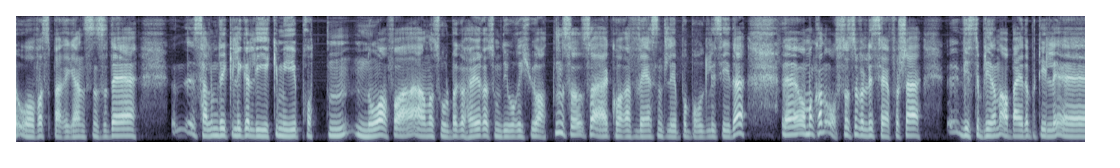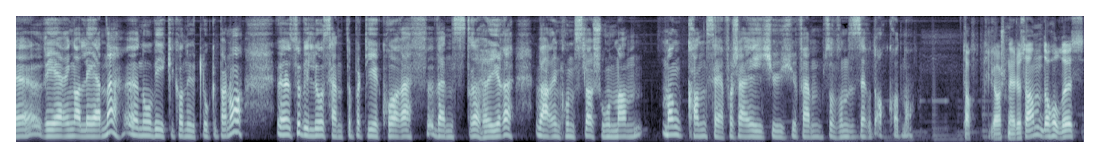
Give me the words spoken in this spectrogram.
over sperregrensen. Så det, selv om det ikke ligger like mye i potten nå for Erna Solberg og Høyre som de gjorde i 2018, så, så er KrF vesentlig på borgerlig side. Og man kan også selvfølgelig se for seg, hvis det blir en Arbeiderparti-regjering alene, noe vi ikke kan utelukke per nå, så vil jo Senterpartiet, KrF, Venstre, Høyre være en konstellasjon man, man kan se for seg i 2025, sånn som det ser ut akkurat nå. Takk, Lars Nehru Sand. Det holdes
